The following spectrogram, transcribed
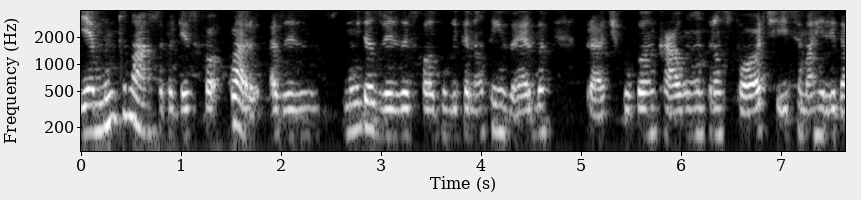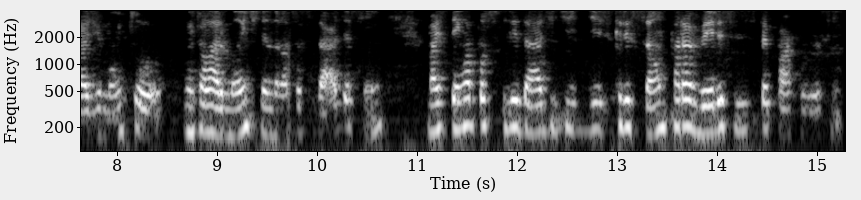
E é muito massa, porque, a escola, claro, às vezes, muitas vezes a escola pública não tem verba para, tipo, bancar um transporte, isso é uma realidade muito, muito alarmante dentro da nossa cidade, assim, mas tem uma possibilidade de, de inscrição para ver esses espetáculos, assim.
